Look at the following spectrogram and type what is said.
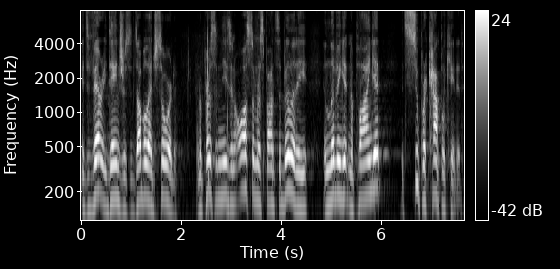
it's very dangerous, a double-edged sword, and a person needs an awesome responsibility in living it and applying it. It's super complicated.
